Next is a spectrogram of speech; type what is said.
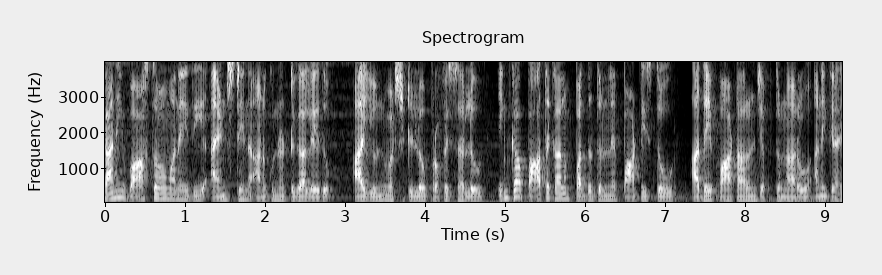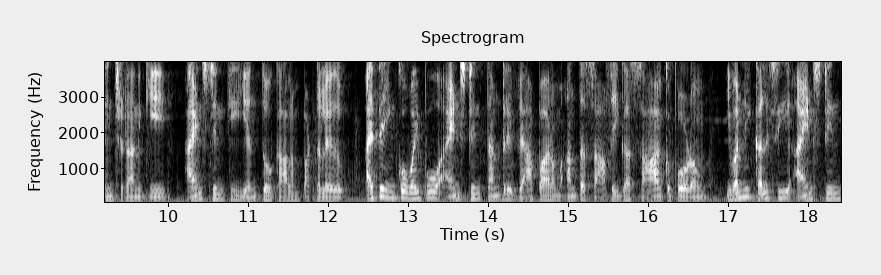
కానీ వాస్తవం అనేది ఐన్స్టీన్ అనుకున్నట్టుగా లేదు. ఆ యూనివర్సిటీలో ప్రొఫెసర్లు ఇంకా పాతకాలం పద్ధతులనే పాటిస్తూ అదే పాఠాలను చెప్తున్నారు అని గ్రహించడానికి ఐన్స్టీన్కి ఎంతో కాలం పట్టలేదు. అయితే ఇంకోవైపు ఐన్స్టీన్ తండ్రి వ్యాపారం అంత సాఫీగా సాగకపోవడం ఇవన్నీ కలిసి ఐన్స్టీన్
